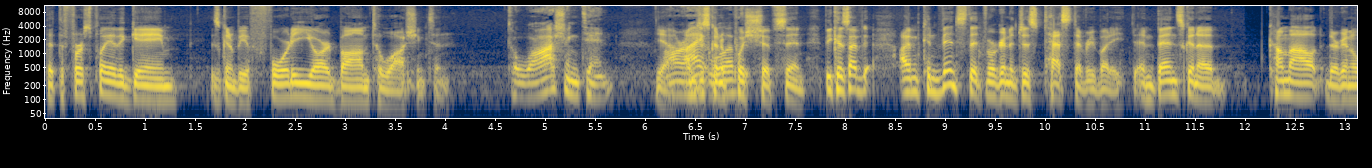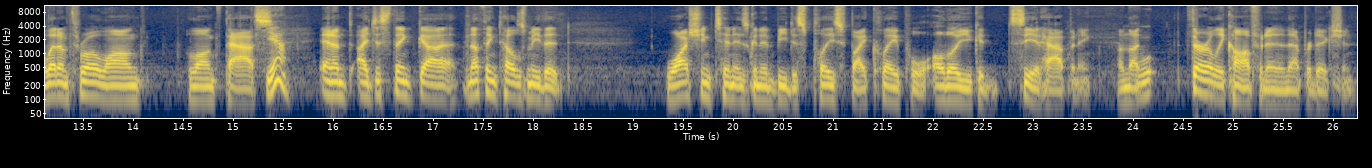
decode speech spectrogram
that the first play of the game is going to be a 40 yard bomb to Washington. To Washington. Yeah, All I'm just going to we'll have push shifts in because I've I'm convinced that we're going to just test everybody, and Ben's going to come out. They're going to let him throw a long, long pass. Yeah. and I'm, I just think uh, nothing tells me that Washington is going to be displaced by Claypool. Although you could see it happening, I'm not thoroughly confident in that prediction.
